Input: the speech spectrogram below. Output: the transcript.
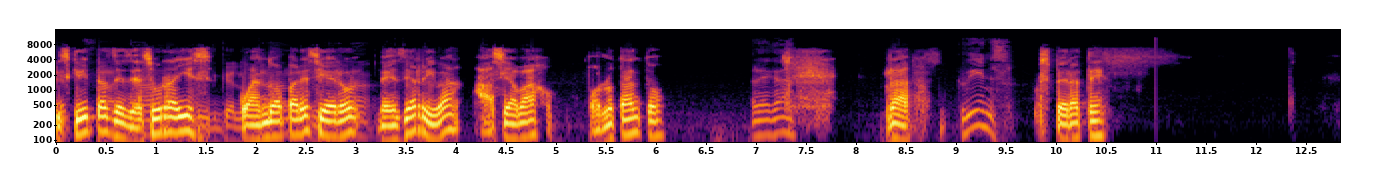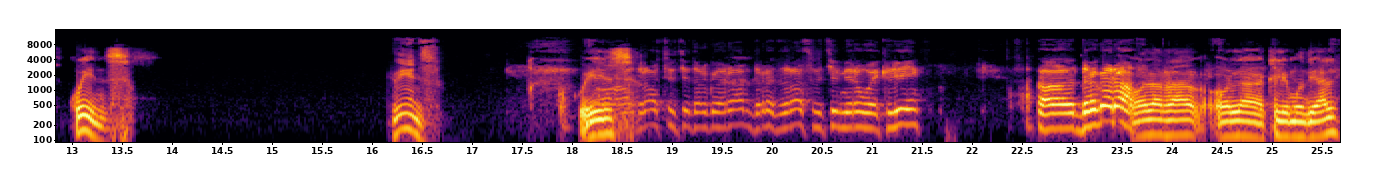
escritas desde su raíz cuando aparecieron desde arriba hacia abajo. Por lo tanto, Rap, espérate. Queens. Queens. Queens. Hola, Rab. Hola, Cli Mundial.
